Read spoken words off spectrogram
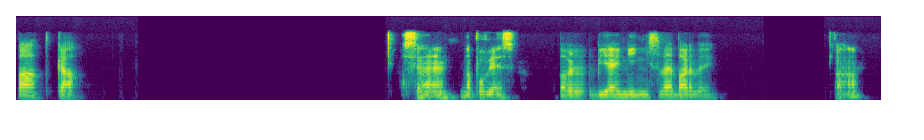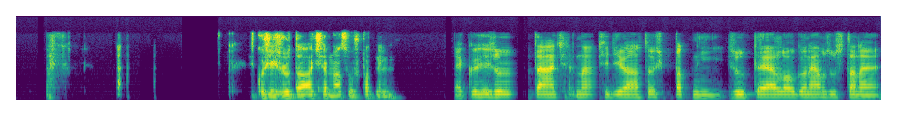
pátka. Asi ne, napověz. Power BI mění své barvy. Aha. Jakože žlutá a černá jsou špatný. Jakože žlutá, černá, šedivá jsou špatný. Žluté logo nám zůstane.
